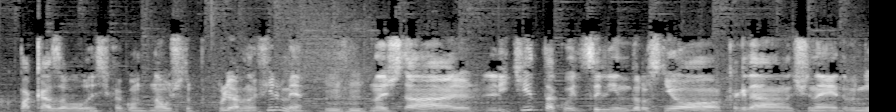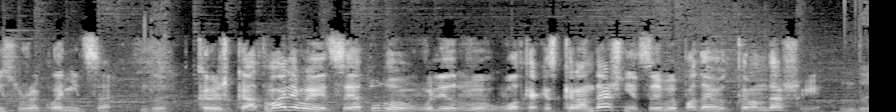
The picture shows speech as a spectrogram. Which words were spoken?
показывалось в каком-то научно-популярном фильме. Угу. Значит, она летит, такой цилиндр с нее, когда она начинает вниз уже клониться. Да. Крышка отваливается, и оттуда, выли... вот как из карандашницы, выпадают карандаши. Да.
